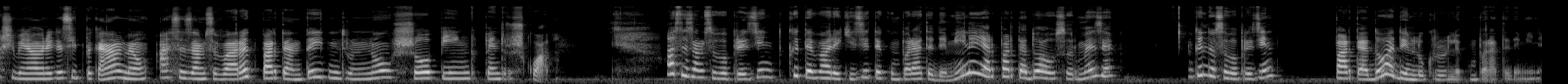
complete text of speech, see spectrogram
și bine am regăsit pe canalul meu. Astăzi am să vă arăt partea întâi dintr-un nou shopping pentru școală. Astăzi am să vă prezint câteva rechizite cumpărate de mine, iar partea a doua o să urmeze când o să vă prezint partea a doua din lucrurile cumpărate de mine.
